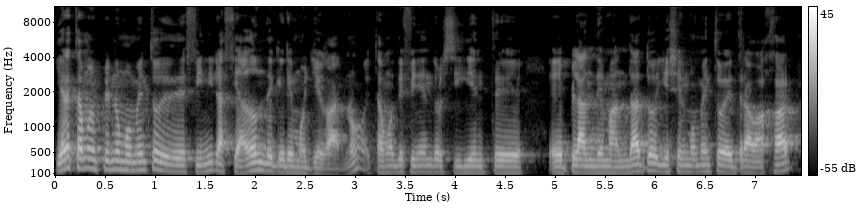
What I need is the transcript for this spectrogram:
Y ahora estamos en pleno momento de definir hacia dónde queremos llegar. ¿no? Estamos definiendo el siguiente eh, plan de mandato y es el momento de trabajar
